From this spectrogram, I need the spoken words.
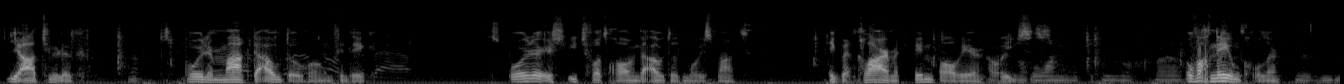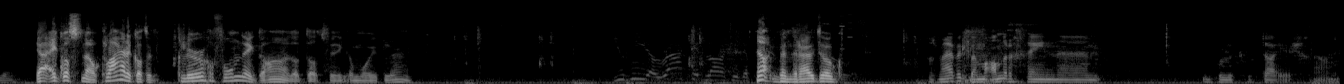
Ja, tuurlijk. Spoiler maakt de auto gewoon, vind ik. Spoiler is iets wat gewoon de auto het mooist maakt. Ik ben klaar met pimp alweer. Oh, nog Jezus. lang nog eh, Oh, wacht, neoncolor. weer. Ja, ik was snel klaar. Ik had een kleur gevonden. Ik dacht, ah, dat, dat vind ik een mooie kleur. Ja, ik ben eruit ook. Volgens mij heb ik bij mijn andere geen ehm bulletproof tires gedaan.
